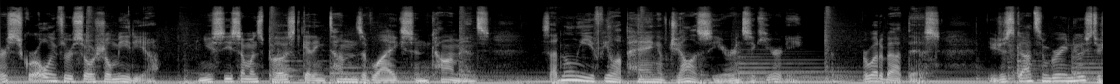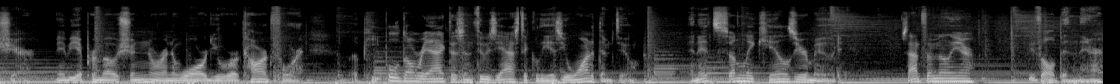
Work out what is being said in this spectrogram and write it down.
You're scrolling through social media, and you see someone's post getting tons of likes and comments. Suddenly, you feel a pang of jealousy or insecurity. Or what about this? You just got some great news to share, maybe a promotion or an award you worked hard for, but people don't react as enthusiastically as you wanted them to, and it suddenly kills your mood. Sound familiar? We've all been there.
